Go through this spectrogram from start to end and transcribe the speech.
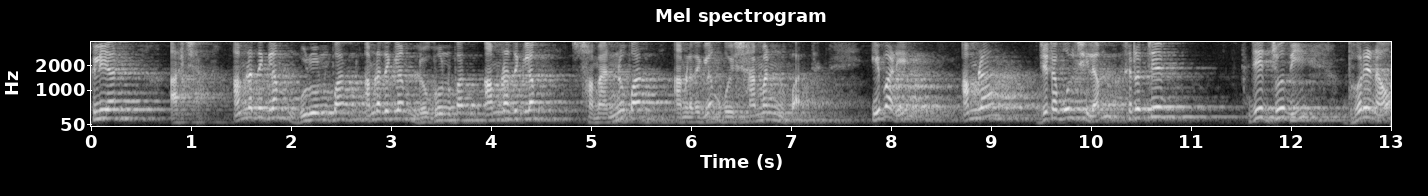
ক্লিয়ার আচ্ছা আমরা দেখলাম গুরু অনুপাত, আমরা দেখলাম লঘু অনুপাত, আমরা দেখলাম সামান্যপাত আমরা দেখলাম বৈষামান্যপাত এবারে আমরা যেটা বলছিলাম সেটা হচ্ছে যে যদি ধরে নাও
